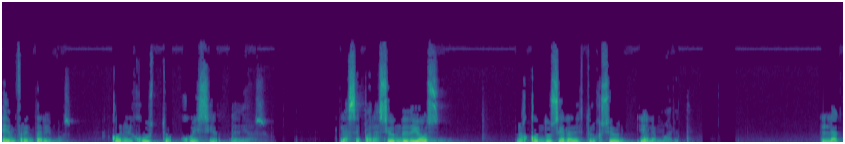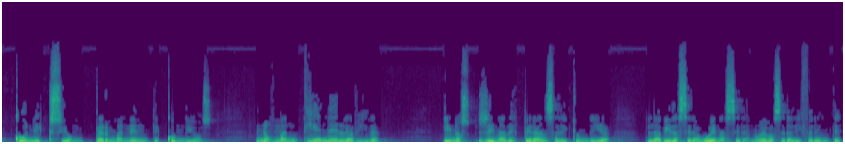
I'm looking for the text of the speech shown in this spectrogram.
enfrentaremos con el justo juicio de Dios. La separación de Dios nos conduce a la destrucción y a la muerte. La conexión permanente con Dios nos mantiene en la vida y nos llena de esperanza de que un día la vida será buena, será nueva, será diferente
